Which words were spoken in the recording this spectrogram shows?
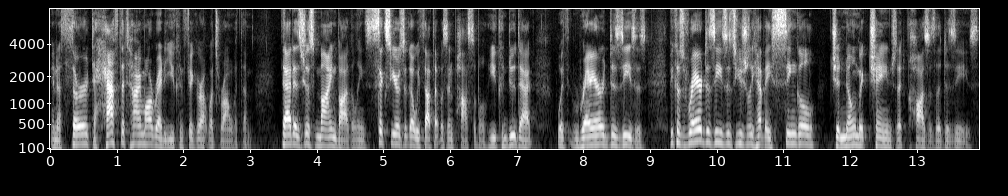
In a third to half the time already, you can figure out what's wrong with them. That is just mind boggling. Six years ago, we thought that was impossible. You can do that with rare diseases because rare diseases usually have a single genomic change that causes the disease.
